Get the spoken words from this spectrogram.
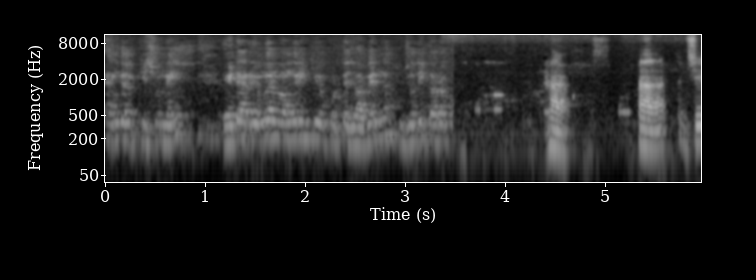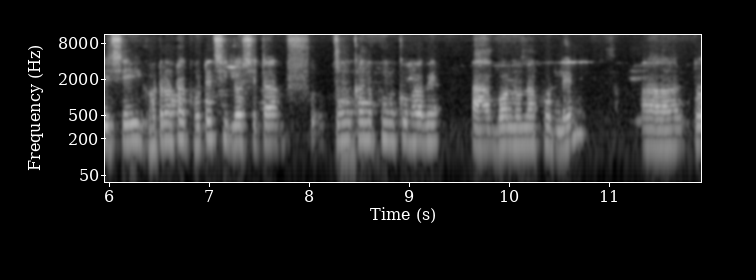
অ্যাঙ্গেল কিছু নেই। এটা রিউমার মঙ্গরিং কেউ করতে যাবেন না। যদি কারও হ্যাঁ হ্যাঁ যে সেই ঘটনাটা ঘটেছিল, সেটা পুঙ্খানুপুঙ্খ ভাবে বর্ণনা করলেন। তো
